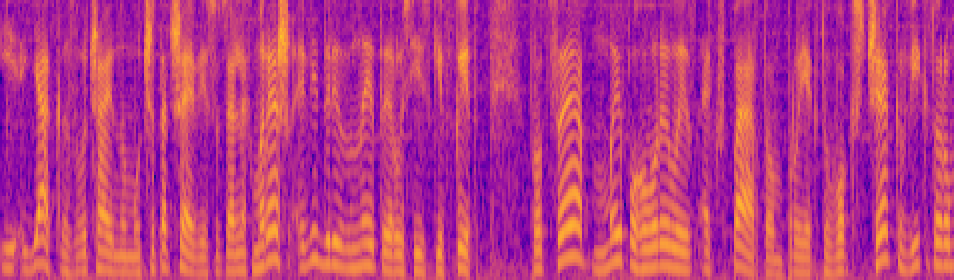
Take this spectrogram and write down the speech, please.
і як звичайному читачеві соціальних мереж відрізнити російський вкид? Про це ми поговорили з експертом проєкту VoxCheck Віктором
